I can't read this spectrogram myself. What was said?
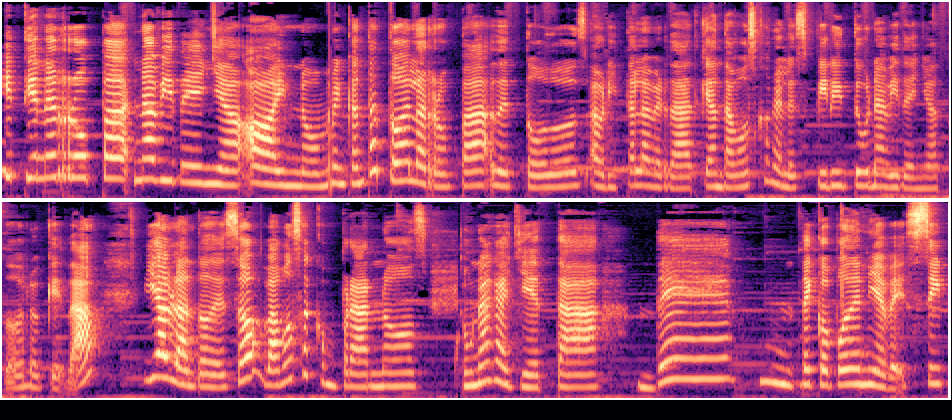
Y tiene ropa navideña. Ay, no, me encanta toda la ropa de todos. Ahorita la verdad que andamos con el espíritu navideño a todo lo que da. Y hablando de eso, vamos a comprarnos una galleta de, mm, de copo de nieve. Sí,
